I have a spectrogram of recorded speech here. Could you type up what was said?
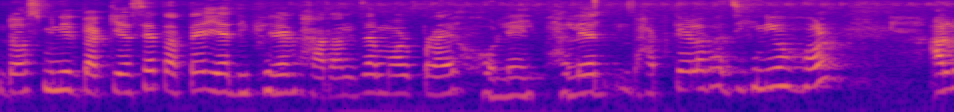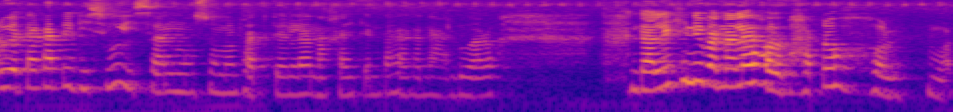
দহ মিনিট বাকী আছে তাতে ইয়াত ডিফিৰাৰ ভাত আঞ্জা মোৰ প্ৰায় হ'লেই। ইফালে ভাতকেৰেলা ভাজিখিনিও হ'ল। আলু এটা কাটি দিছোঁ ইছান মৌচুমে ভাতকেৰেলা নাখায় কিন্তু তাৰ কাৰণে আলু আৰু দালিখিনি বনালে হ'ল ভাতো হ'ল মোৰ।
